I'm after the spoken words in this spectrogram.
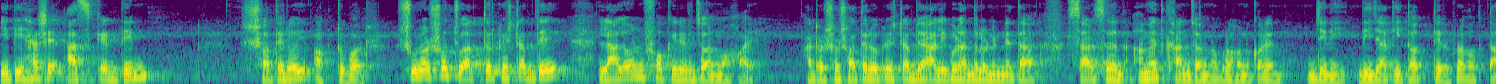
ইতিহাসে আজকের দিন সতেরোই অক্টোবর, ষোলোশো চুয়াত্তর খ্রিস্টাব্দে লালন ফকিরের জন্ম হয়। আঠারোশো সতেরো খ্রিস্টাব্দে আলিগড় আন্দোলনের নেতা স্যার সৈয়দ আহমেদ খান জন্মগ্রহণ করেন, যিনি দ্বিজাতি তত্ত্বের প্রবক্তা।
